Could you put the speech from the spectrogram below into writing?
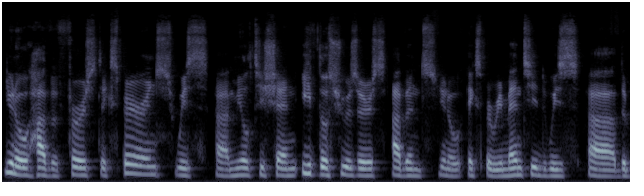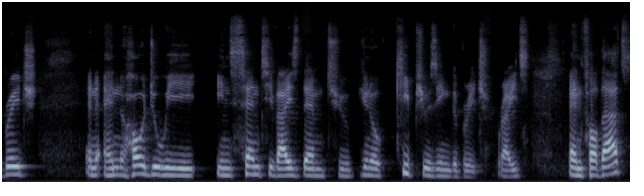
you know have a first experience with uh, multi-chain if those users haven't you know experimented with uh, the bridge? And and how do we incentivize them to you know keep using the bridge right? And for that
